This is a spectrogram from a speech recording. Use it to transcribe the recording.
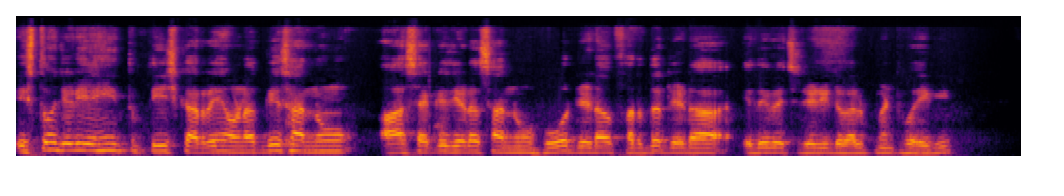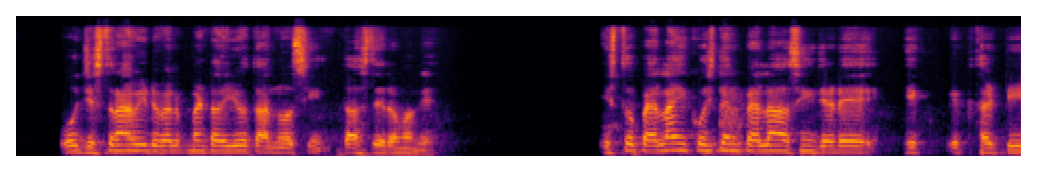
ਇਸ ਤੋਂ ਜਿਹੜੀ ਅਸੀਂ ਤਫਤੀਸ਼ ਕਰ ਰਹੇ ਹਾਂ ਹੁਣ ਅੱਗੇ ਸਾਨੂੰ ਆਸ ਹੈ ਕਿ ਜਿਹੜਾ ਸਾਨੂੰ ਹੋਰ ਜਿਹੜਾ ਫਰਦਰ ਜਿਹੜਾ ਇਹਦੇ ਵਿੱਚ ਜਿਹੜੀ ਡਿਵੈਲਪਮੈਂਟ ਹੋਏਗੀ ਉਹ ਜਿਸ ਤਰ੍ਹਾਂ ਵੀ ਡਿਵੈਲਪਮੈਂਟ ਹੋਈ ਉਹ ਤੁਹਾਨੂੰ ਅਸੀਂ ਦੱਸਦੇ ਰਵਾਂਗੇ। ਇਸ ਤੋਂ ਪਹਿਲਾਂ ਹੀ ਕੁਝ ਦਿਨ ਪਹਿਲਾਂ ਅਸੀਂ ਜਿਹੜੇ ਇੱਕ ਇੱਕ 30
